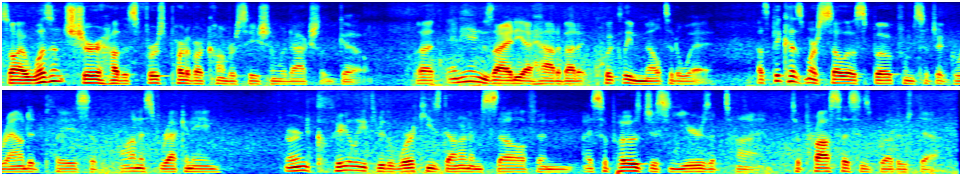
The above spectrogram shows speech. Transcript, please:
So I wasn't sure how this first part of our conversation would actually go. But any anxiety I had about it quickly melted away. That's because Marcelo spoke from such a grounded place of honest reckoning earned clearly through the work he's done on himself and I suppose just years of time to process his brother's death.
